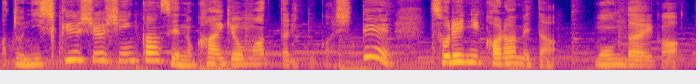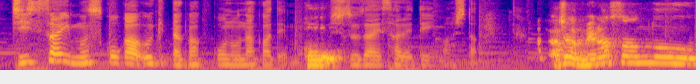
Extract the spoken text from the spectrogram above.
あと西九州新幹線の開業もあったりとかしてそれに絡めた問題が実際息子が受けた学校の中でも出題されていました。じゃあ、メラさんの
